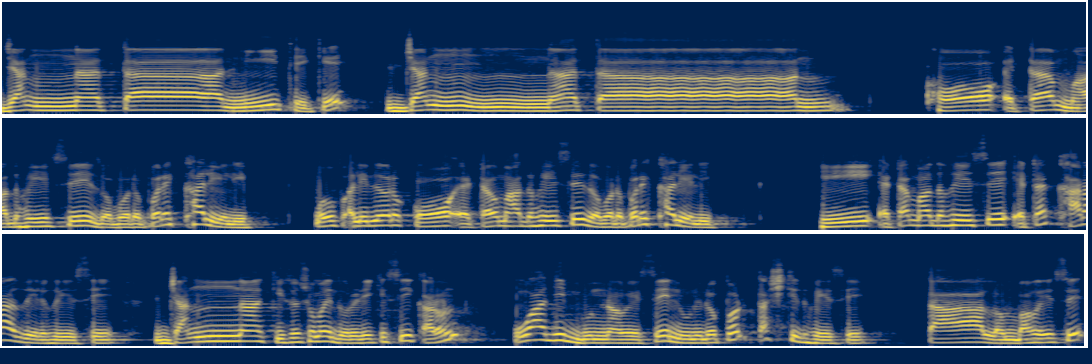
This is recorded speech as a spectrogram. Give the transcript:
জান্নাতানি থেকে জান্নাতান। খ, এটা মাদ হয়েছে জবর পরে খালি আলিফ। উফ, আলিফ জবর, ক, এটাও মাদ হয়েছে জবর পরে খালি আলিফ। হে, এটা মাদ হয়েছে, এটা খারাজের হয়েছে। জান্না কিছু সময় ধরে রেখেছি, কারণ ওয়াজিব গুন্না হয়েছে, নুনের ওপর তাস্তিদ হয়েছে। তা লম্বা হয়েছে,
